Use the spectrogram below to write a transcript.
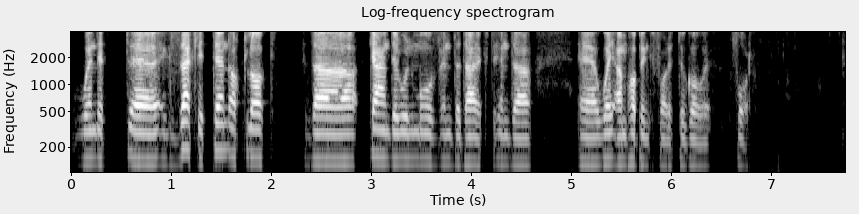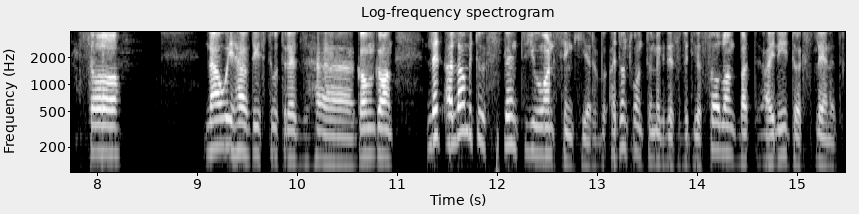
when at uh, exactly 10 o'clock the candle will move in the direct in the uh, way I'm hoping for it to go for. So now we have these two threads uh, going on. Let allow me to explain to you one thing here. I don't want to make this video so long, but I need to explain it.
